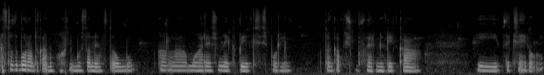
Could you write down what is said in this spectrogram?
Αυτό δεν μπορώ να το κάνω μόνη μου στον εαυτό μου, αλλά μου αρέσουν οι εκπλήξεις πολύ. Όταν κάποιος μου φέρνει γλυκά ή δεν ξέρω,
